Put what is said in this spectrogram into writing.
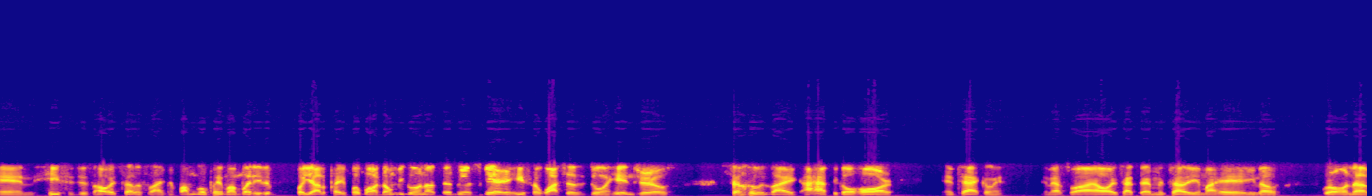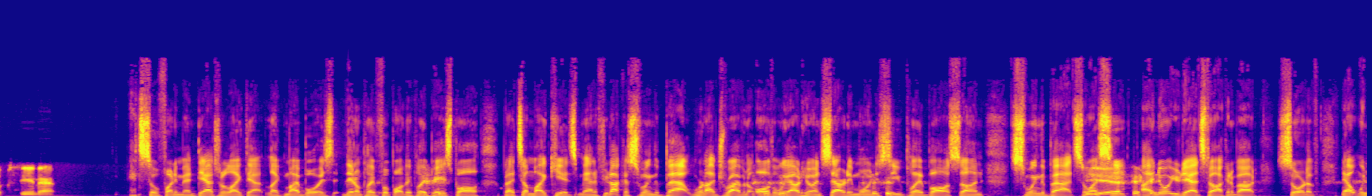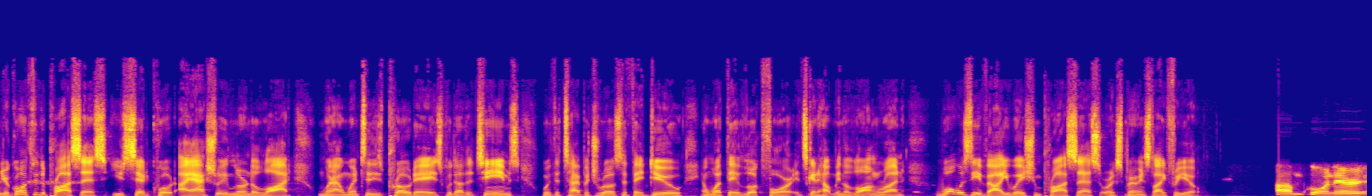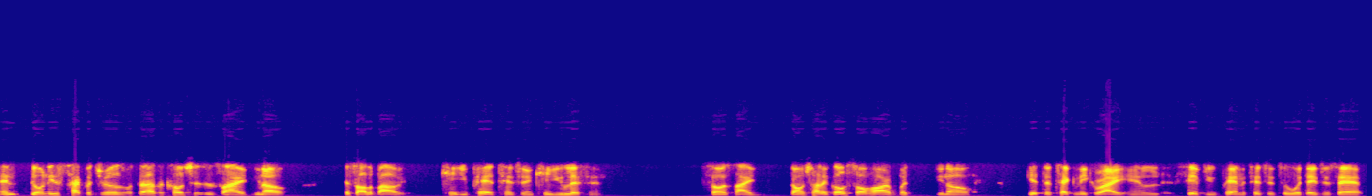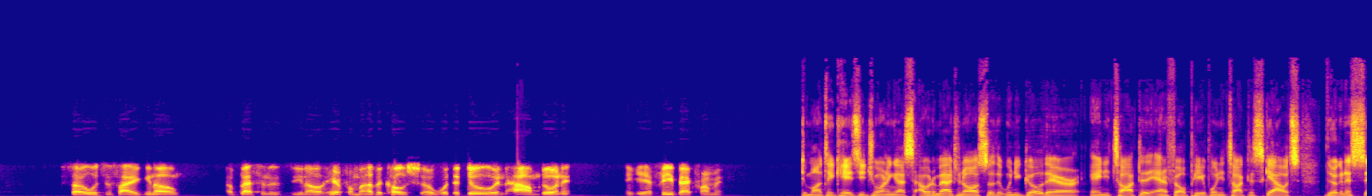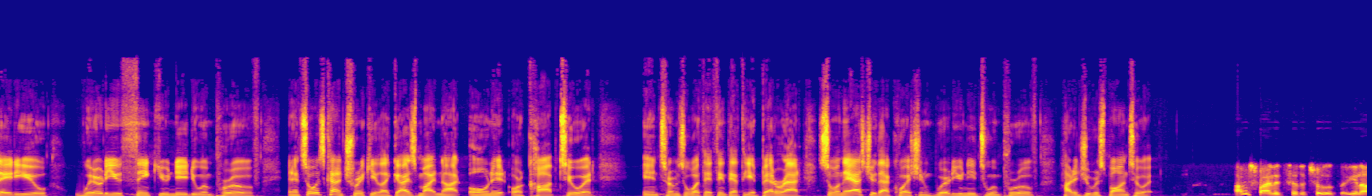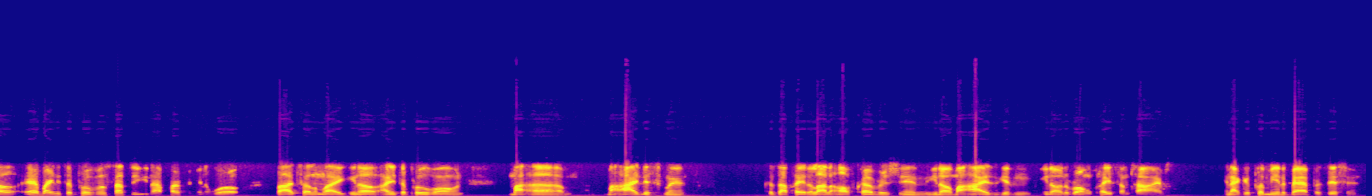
and he used to just always tell us like, if I'm gonna pay my money to, for y'all to play football, don't be going out there being scared. He used to watch us doing hitting drills, so it was like I have to go hard and tackling, and that's why I always had that mentality in my head. You know, growing up, seeing that. It's so funny, man. Dads are like that. Like my boys, they don't play football, they play baseball. But I tell my kids, man, if you're not going to swing the bat, we're not driving all the way out here on Saturday morning to see you play ball, son. Swing the bat. So I yeah. see, I know what your dad's talking about, sort of. Now, when you're going through the process, you said, quote, I actually learned a lot when I went to these pro days with other teams with the type of drills that they do and what they look for. It's going to help me in the long run. What was the evaluation process or experience like for you? Um, going there and doing these type of drills with the other coaches is like, you know, it's all about can you pay attention? Can you listen? So it's like don't try to go so hard, but you know, get the technique right and see if you're paying attention to what they just said. So it was just like you know, a blessing is you know hear from another coach of what to do and how I'm doing it, and getting feedback from it. Damontae Kazee joining us. I would imagine also that when you go there and you talk to the NFL people and you talk to scouts, they're going to say to you, where do you think you need to improve? And it's always kind of tricky. Like guys might not own it or cop to it in terms of what they think they have to get better at. So when they asked you that question, where do you need to improve? How did you respond to it? Just finding to the truth. You know, everybody needs to prove on something. You're not perfect in the world, but I tell them like, you know, I need to prove on my um, my eye discipline because I played a lot of off coverage, and you know, my eyes getting you know the wrong place sometimes, and that could put me in a bad position.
